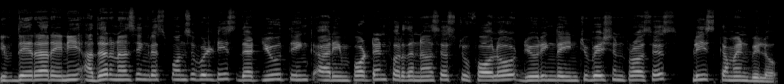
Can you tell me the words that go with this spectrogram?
If there are any other nursing responsibilities that you think are important for the nurses to follow during the intubation process, please comment below.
